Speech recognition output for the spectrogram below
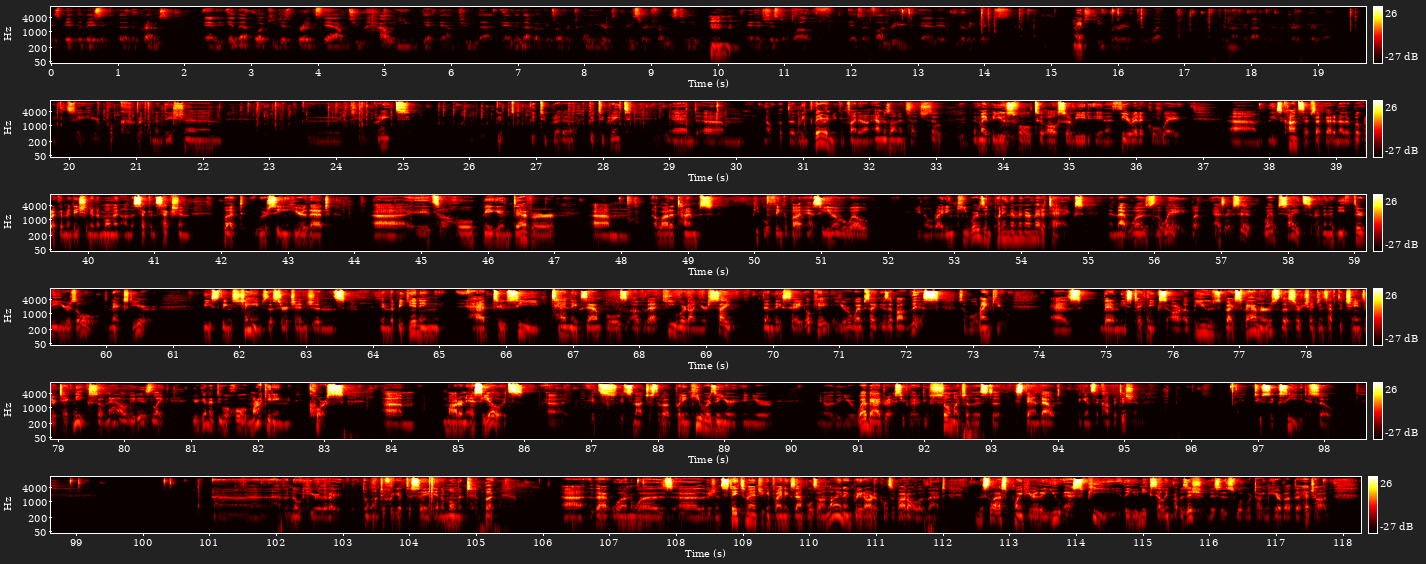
Is the basic uh, the premise. And in that book, he just breaks down to how do you get down to that. And in that book, it's over 20 years of research from his team, and it's just a wealth. It's a fun read, and it really gets much deeper into what we're talking about here in a very clear way. You can say here, book recommendation, good to great, good, good to Greta, good to great, and um, I'll put the link there, and you can find it on Amazon and such. So it might be useful to also read in a theoretical way um, these concepts. I've got another book recommendation in a moment on the second section, but we're seeing here that uh, it's a whole big endeavor. Um, a lot of times people think about SEO, well, you know, writing keywords and putting them in our meta tags. And that was the way. But as I've said, websites are going to be 30 years old next year. These things change. The search engines in the beginning had to see 10 examples of that keyword on your site. Then they say, okay, your website is about this, so we'll rank you. As then these techniques are abused by spammers, the search engines have to change their techniques. So now it is like you're going to do a whole marketing course, um, modern SEO. It's uh, it's it's not just about putting keywords in your in your you know the, your web address. You've got to do so much of this to stand out against the competition to succeed. So uh, I have a note here that I don't want to forget to say in a moment, but uh, that one was uh, the vision statement. You can find examples online and great articles about all of that. And this last point here, the USP, the unique selling proposition. This is what we're talking here about the hedgehog.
